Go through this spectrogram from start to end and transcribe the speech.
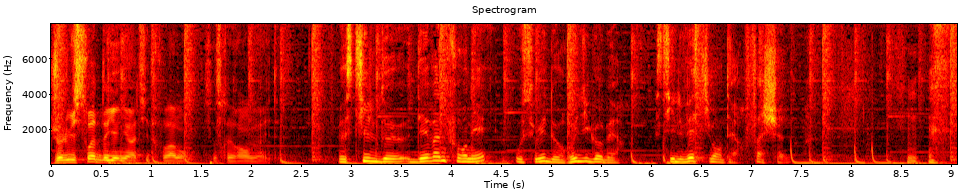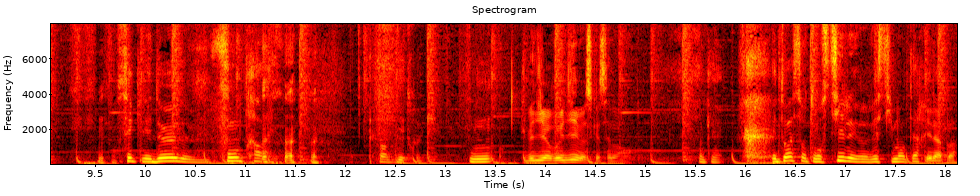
Je lui souhaite de gagner un titre, vraiment. Ce serait vraiment mérité. Le style de d'Evan Fournier ou celui de Rudy Gobert? Style vestimentaire, fashion. On sait que les deux font le travail. Tente des trucs. Mm, Je vais dire Rudy parce que c'est marrant. ok. Et toi, sur ton style euh, vestimentaire, Il n'a pas.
